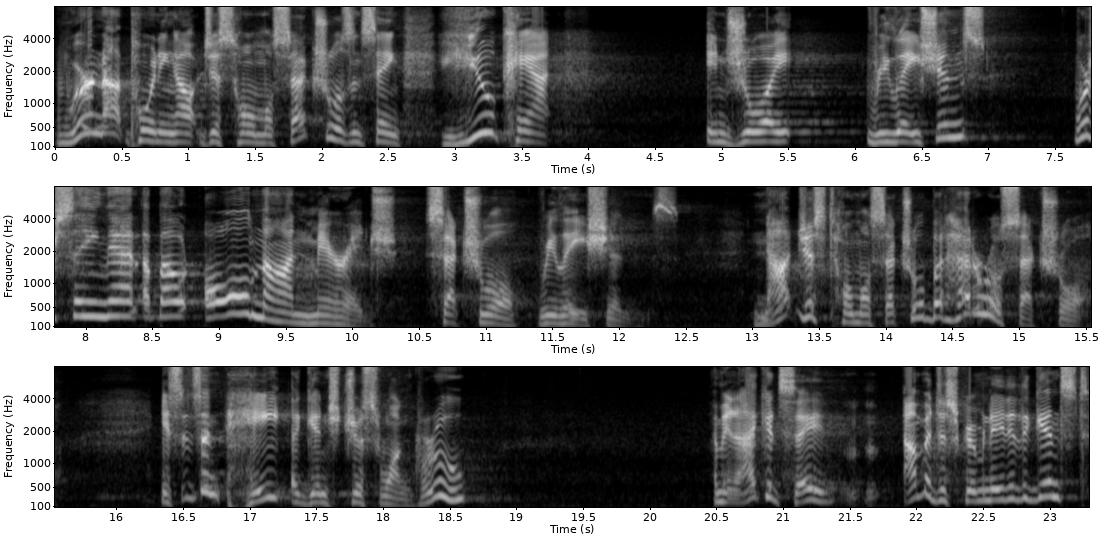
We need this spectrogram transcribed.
We're not pointing out just homosexuals and saying, you can't enjoy relations we're saying that about all non marriage sexual relations, not just homosexual, but heterosexual. It isn't hate against just one group. I mean, I could say I'm discriminated against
